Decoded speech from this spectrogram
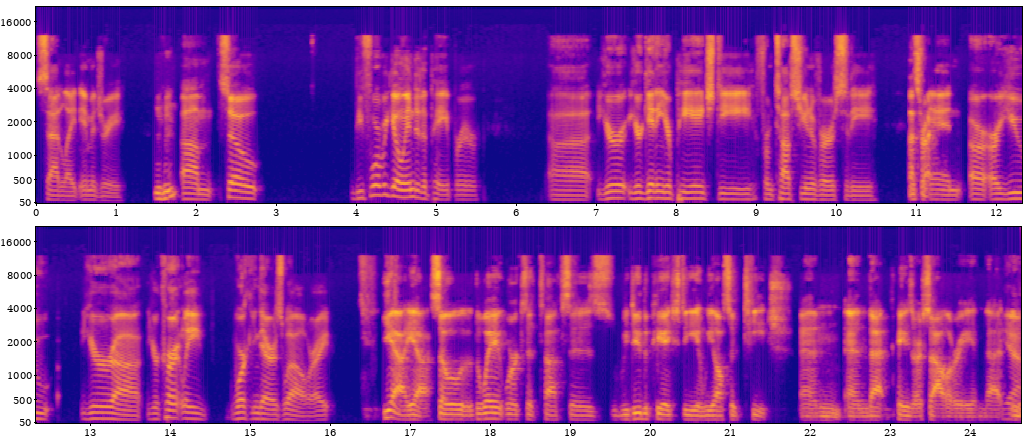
satellite imagery. Mm-hmm. Um, so before we go into the paper, uh, you're you're getting your PhD from Tufts University. That's right. And are are you you're uh you're currently working there as well, right? Yeah, yeah. So the way it works at Tufts is we do the PhD and we also teach, and and that pays our salary and that yeah.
